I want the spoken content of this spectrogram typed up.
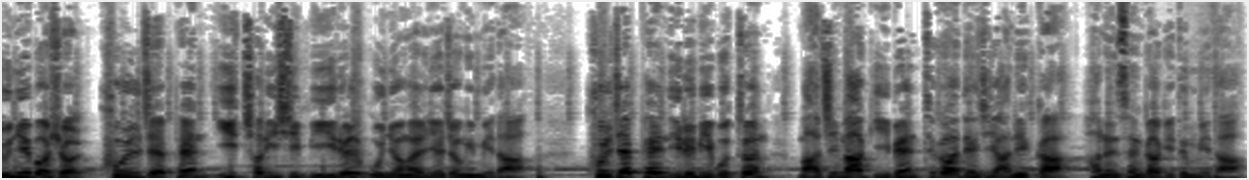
유니버셜 쿨 재팬 2022를 운영할 예정입니다. 쿨 재팬 이름이 붙은 마지막 이벤트가 되지 않을까 하는 생각이 듭니다.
